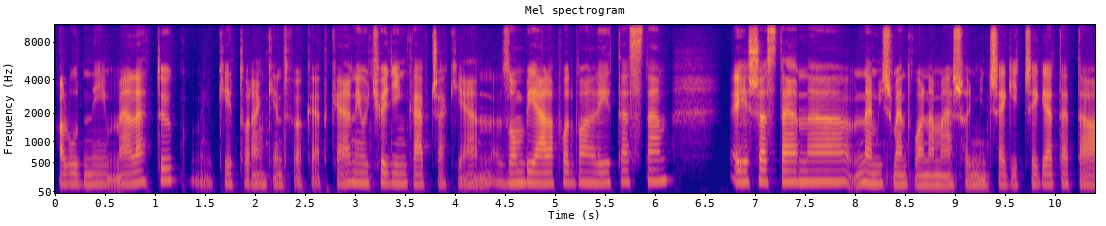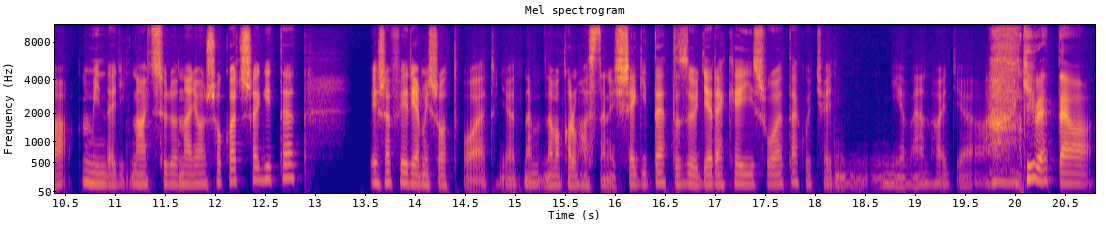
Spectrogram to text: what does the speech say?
aludni mellettük, mondjuk két óránként föl kellett kelni, úgyhogy inkább csak ilyen zombi állapotban léteztem, és aztán nem is ment volna máshogy, mint segítséget, tehát a mindegyik nagyszülő nagyon sokat segített, és a férjem is ott volt, ugye nem, nem akarom használni, segített, az ő gyerekei is voltak, úgyhogy nyilván, hogy kivette a,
